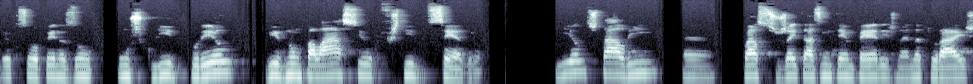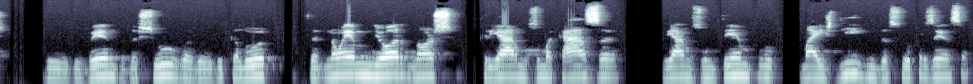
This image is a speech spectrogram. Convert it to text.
eu que sou apenas um, um escolhido por ele, vivo num palácio revestido de cedro. E ele está ali, uh, quase sujeito às intempéries é, naturais do, do, vento, da chuva, do, do calor. Portanto, não é melhor nós criarmos uma casa, criarmos um templo mais digno da sua presença?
